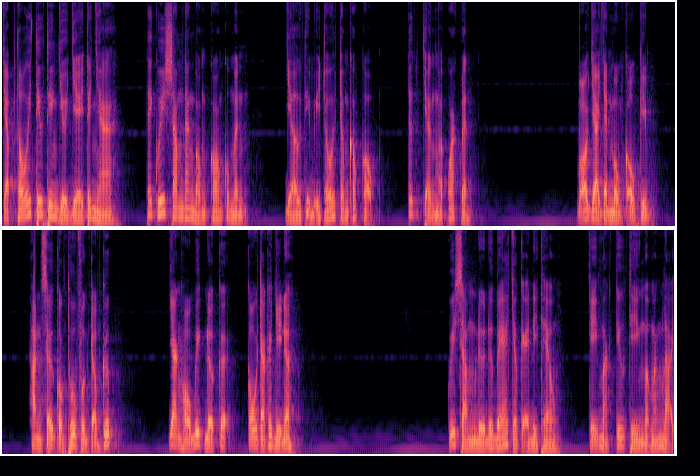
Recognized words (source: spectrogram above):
Chập tối Tiếu Thiên vừa về tới nhà, Thấy Quý Sâm đang bọng con của mình, Vợ thì bị trối trong góc cột, Tức giận mà quát lên. Võ gia danh môn cổ kim, Hành xử còn thua phần trộm cướp. Giang hồ biết được coi ra cái gì nữa? Quý Sâm đưa đứa bé cho kẻ đi theo, Chỉ mặt Tiếu Thiên mà mắng lại.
